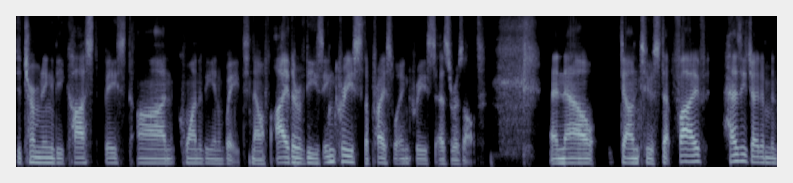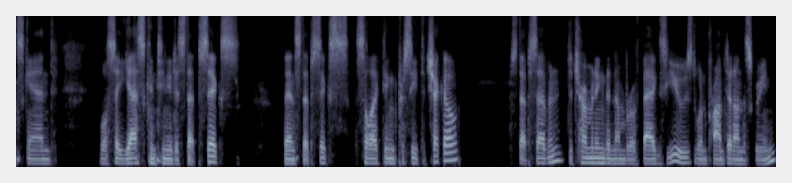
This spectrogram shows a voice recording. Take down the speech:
determining the cost based on quantity and weight. Now, if either of these increase, the price will increase as a result. And now down to step five, has each item been scanned? We'll say yes, continue to step six. Then step six, selecting proceed to checkout. Step seven, determining the number of bags used when prompted on the screen.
